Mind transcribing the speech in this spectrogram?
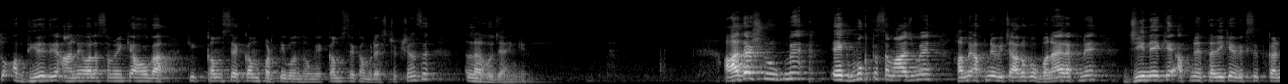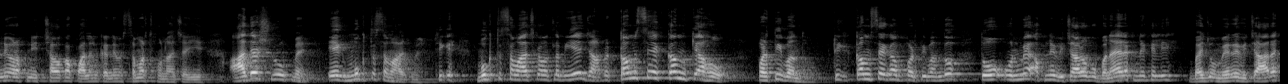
तो अब धीरे धीरे आने वाला समय क्या होगा कि कम से कम प्रतिबंध होंगे, कम से कम रेस्ट्रिक्शंस अलग हो जाएँगे। आदर्श रूप में, एक मुक्त समाज में हमें अपने विचारों को बनाए रखने, जीने के अपने तरीके विकसित करने और अपनी इच्छाओं का पालन करने में समर्थ होना चाहिए। आदर्श रूप में, एक मुक्त समाज में, ठीक है? मुक्त समाज का मतलब ये जहाँ पर कम से कम क्या हो? प्रतिबंध हो, ठीक है? कम से कम प्रतिबंध हो तो उनमें अपने विचारों को बनाए रखने के लिए, भाई जो मेरे विचार है,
